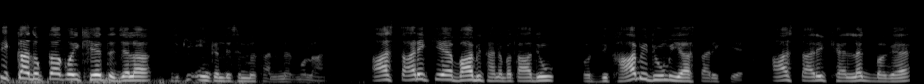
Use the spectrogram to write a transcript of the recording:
इक्का दुक्का कोई खेत, जला जिसकी इन कंडीशन में थाने नरमो ला दे आज तारीख की है बा भी थाने बता दूँ और दिखा भी दूँ भी आज तारीख की है। आज तारीख है लगभग है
